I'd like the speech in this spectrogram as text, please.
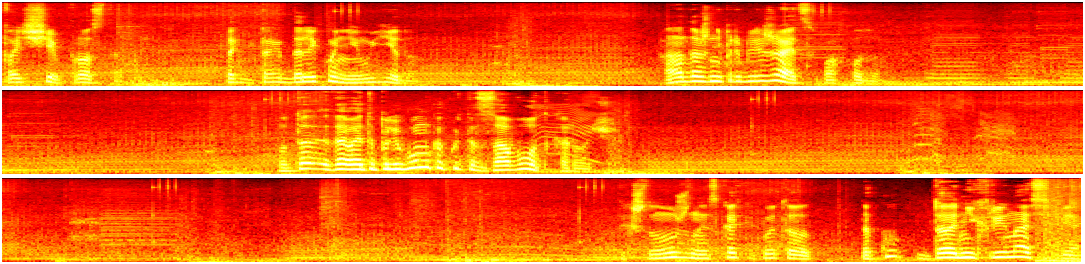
вообще просто. Так, так далеко не уеду. Она даже не приближается, походу. Вот это, это, это по-любому какой-то завод, короче. Что нужно искать какой-то... Такую... Да ни хрена себе.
